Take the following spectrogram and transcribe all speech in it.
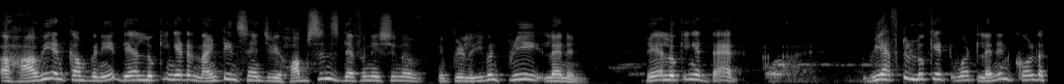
a Harvey and company, they are looking at a 19th century Hobson's definition of imperialism, even pre-Lenin. They are looking at that. We have to look at what Lenin called a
